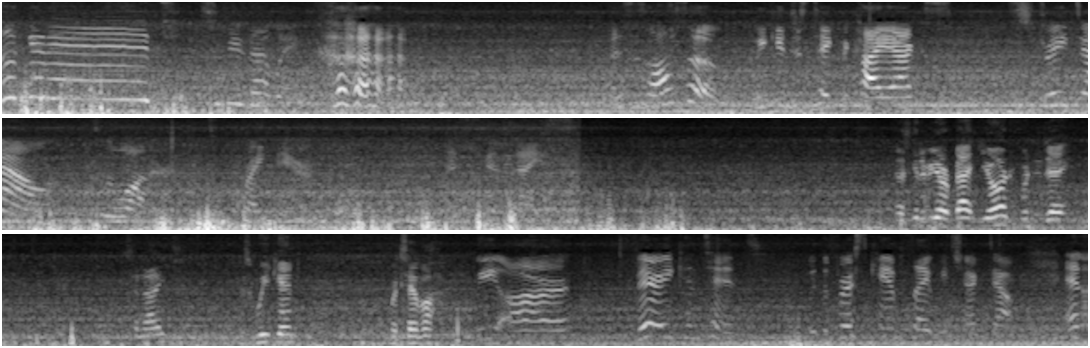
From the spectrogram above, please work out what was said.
Look at it! Should be that way. this is awesome. We can just take the kayaks straight down to the water. Right there. This is gonna be nice. That's gonna be our backyard for today. Tonight, weekend, whatever. We are very content with the first campsite we checked out. And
